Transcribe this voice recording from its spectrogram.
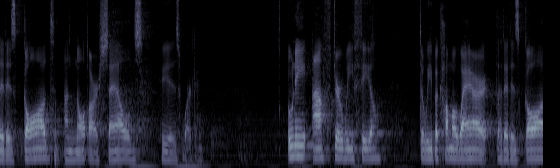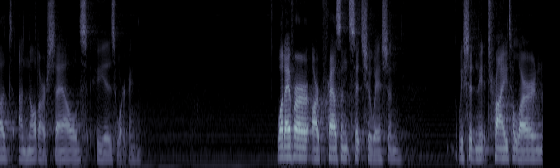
it is God and not ourselves who is working. Only after we fail do we become aware that it is God and not ourselves who is working. Whatever our present situation, we should try to learn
